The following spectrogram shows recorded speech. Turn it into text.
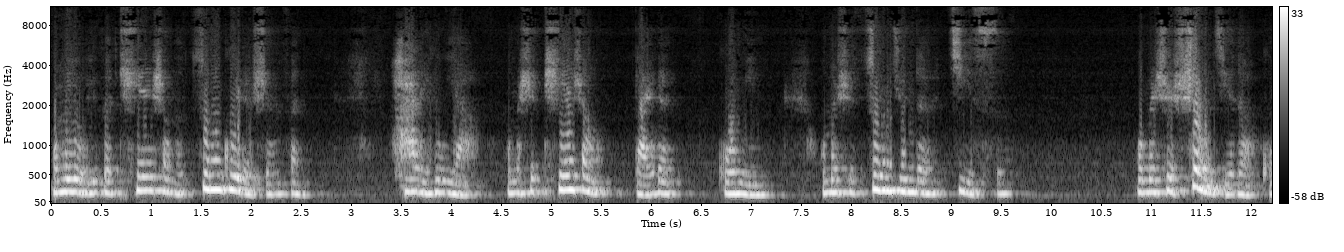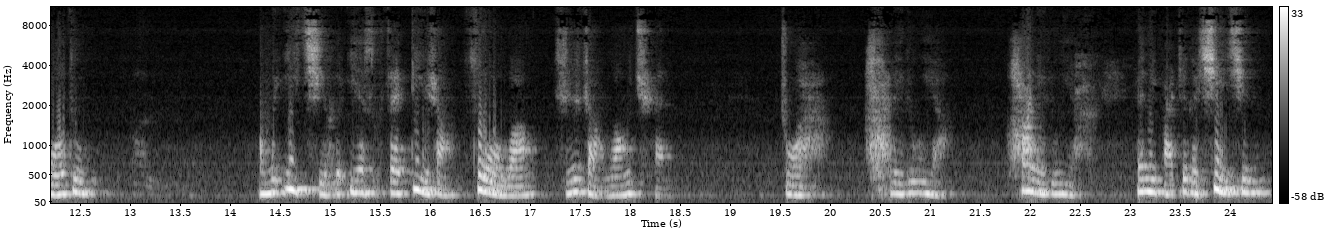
我们有一个天上的尊贵的身份。哈利路亚！我们是天上来的国民，我们是尊君的祭司，我们是圣洁的国度。我们一起和耶稣在地上做王，执掌王权。主啊，哈利路亚，哈利路亚！愿你把这个信心，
